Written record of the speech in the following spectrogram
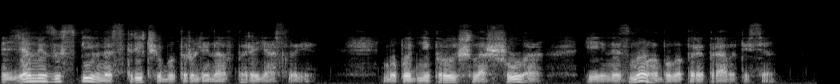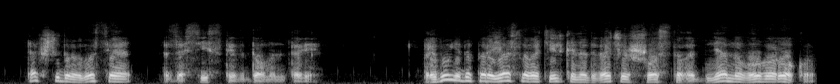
Я не зуспів на стрічу Бутурліна в Переяславі, бо по Дніпру йшла шуга, і не змога було переправитися, так що довелося засісти в Домонтові. Прибув я до Переяслава тільки надвечір шостого дня Нового року,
